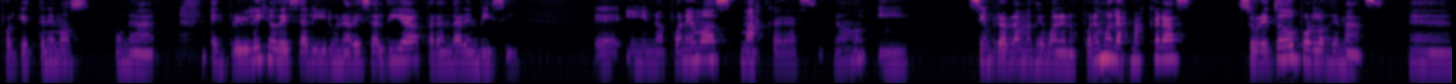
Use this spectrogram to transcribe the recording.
porque tenemos una, el privilegio de salir una vez al día para andar en bici. Eh, y nos ponemos máscaras, ¿no? Y siempre hablamos de, bueno, nos ponemos las máscaras sobre todo por los demás eh,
